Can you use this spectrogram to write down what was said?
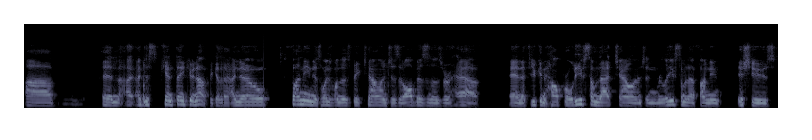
Uh, and I, I, just can't thank you enough because I know funding is always one of those big challenges that all businesses have. And if you can help relieve some of that challenge and relieve some of that funding issues,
